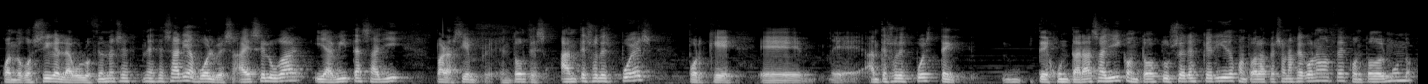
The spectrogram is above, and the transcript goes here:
cuando consigues la evolución neces- necesaria, vuelves a ese lugar y habitas allí para siempre. Entonces, antes o después, porque eh, eh, antes o después te te juntarás allí con todos tus seres queridos, con todas las personas que conoces, con todo el mundo,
